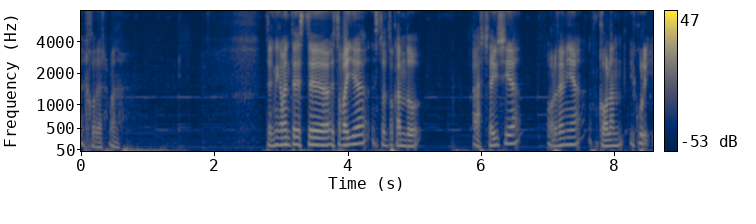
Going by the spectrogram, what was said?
Eh, joder, bueno. Técnicamente este, esta bahía está tocando Astasia, Ordenia, Coland y Curi.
